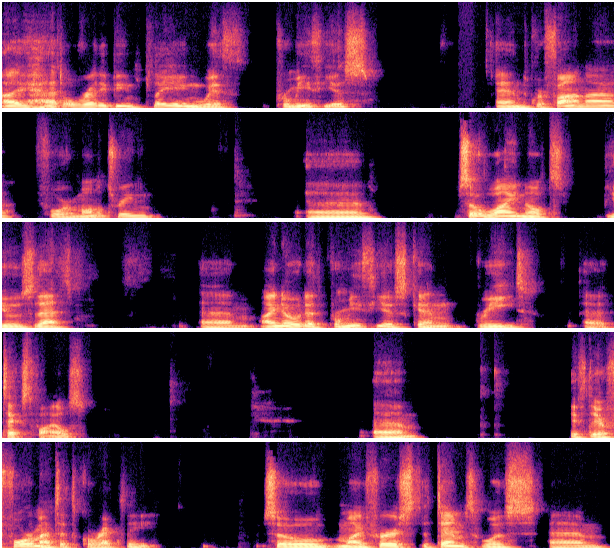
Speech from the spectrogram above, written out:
I had already been playing with Prometheus and Grafana for monitoring. Uh, so why not use that? Um, I know that Prometheus can read uh, text files um, if they're formatted correctly. So my first attempt was um,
